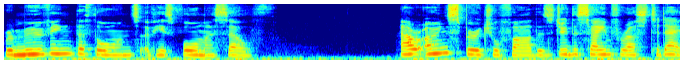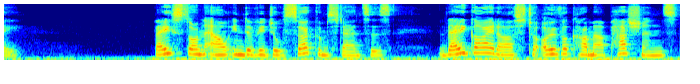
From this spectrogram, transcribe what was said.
removing the thorns of his former self. Our own spiritual fathers do the same for us today. Based on our individual circumstances, they guide us to overcome our passions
